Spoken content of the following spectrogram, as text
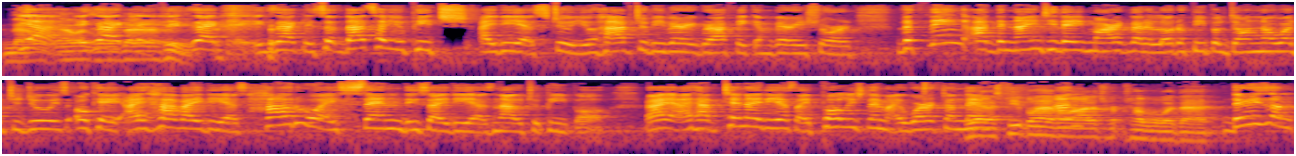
And that yeah, was- that exactly, exactly, exactly. So that's how you pitch ideas too. You have to be very graphic and very short. The thing at the 90 day mark that a lot of people don't know what to do is, okay, I have ideas. How do I send these ideas now to people? Right? I have 10 ideas. I polish them. I worked on them. Yes, people have a lot of tr- trouble with that. there is an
